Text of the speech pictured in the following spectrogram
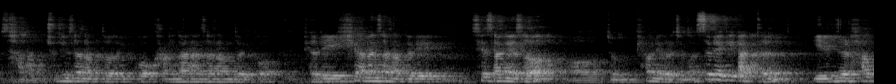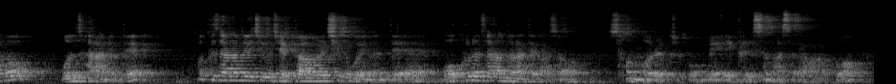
사람 죽인 사람도 있고 강간한 사람도 있고 별이 희한한 사람들이 세상에서 어, 좀 표현이 그렇지만 쓰레기 같은 일들 하고 온 사람인데 어, 그 사람들이 지금 죄값을 치르고 있는데 뭐 그런 사람들한테 가서 선물을 주고 메리 크리스마스라고 하고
